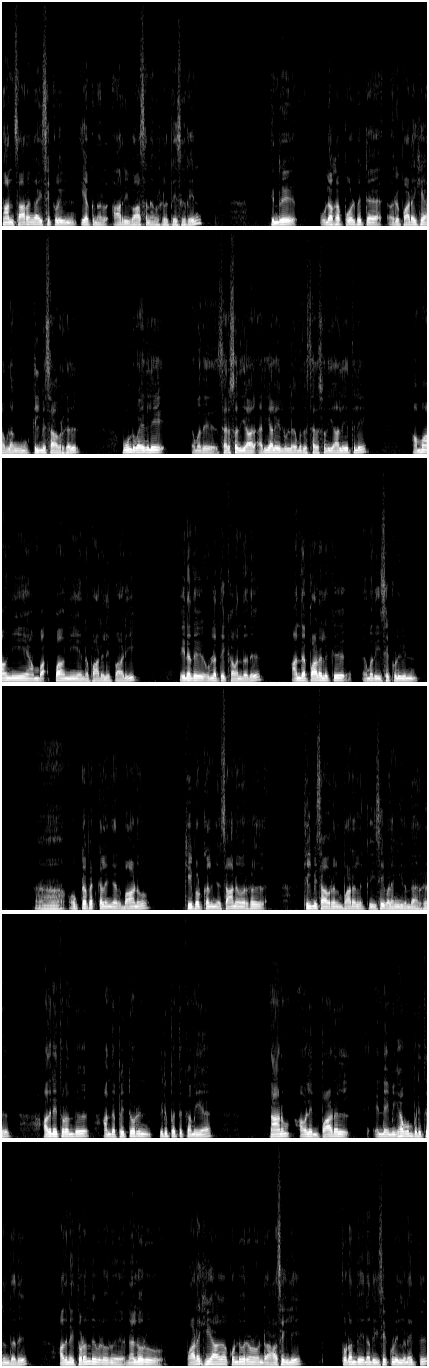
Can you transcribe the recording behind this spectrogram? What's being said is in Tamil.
நான் சாரங்கா இசைக்குழுவின் இயக்குனர் ஆர் வி வாசன் அவர்கள் பேசுகிறேன். இன்று உலக புகழ்பெற்ற ஒரு பாடகியாக விளங்கும் கில்மிசா அவர்கள் மூன்று வயதிலே எமது சரஸ்வதி ஆ அரியாலையில் உள்ள எமது சரஸ்வதி ஆலயத்திலே அம்மாவும் நீயே அம்பா அப்பாவும் நீயே என்ற பாடலை பாடி எனது உள்ளத்தை கவர்ந்தது. அந்த பாடலுக்கு எமது இசைக்குழுவின் ஒக்டோபட் கலைஞர் பானு கீபோர்ட் கலைஞர் சானு அவர்கள் கில்மிசா அவர்களின் பாடலுக்கு இசை வழங்கியிருந்தார்கள். அதனைத் தொடர்ந்து அந்த பெற்றோரின் விருப்பத்துக்கு அமைய நானும் அவளின் பாடல் என்னை மிகவும் பிடித்திருந்தது. அதனைத் தொடர்ந்து ஒரு நல்லொரு பாடகியாக கொண்டு வரணும் என்ற ஆசையிலே தொடர்ந்து எனது இசைக்குழுவில் இணைத்து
